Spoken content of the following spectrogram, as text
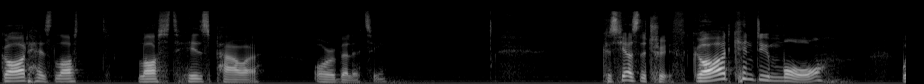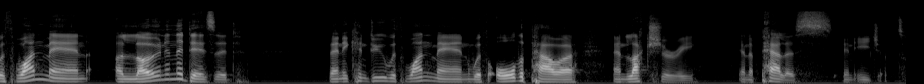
God has lost, lost his power or ability. Because here's the truth God can do more with one man alone in the desert than he can do with one man with all the power and luxury in a palace in Egypt.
